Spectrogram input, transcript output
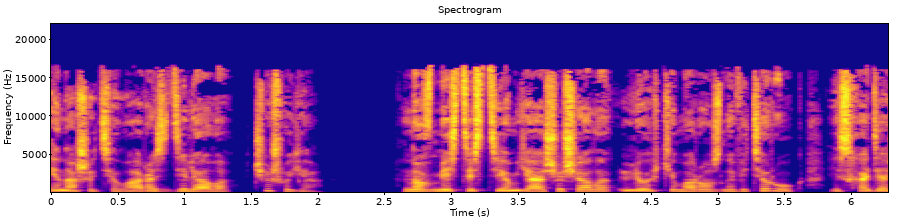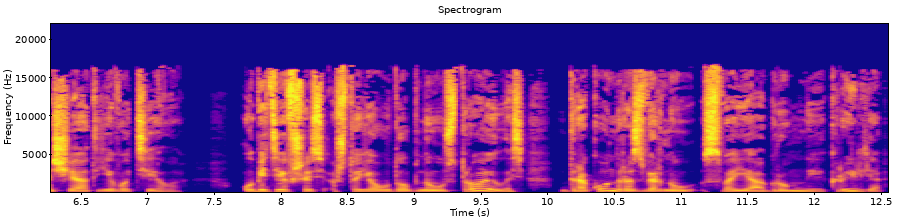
и наши тела разделяла чешуя. Но вместе с тем я ощущала легкий морозный ветерок, исходящий от его тела. Убедившись, что я удобно устроилась, дракон развернул свои огромные крылья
